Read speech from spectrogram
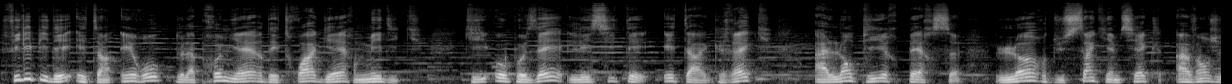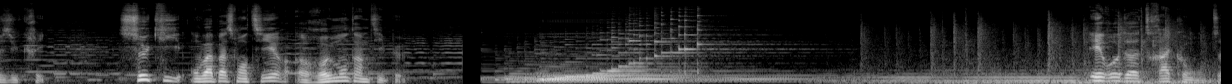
Philippidé est un héros de la première des trois guerres médiques, qui opposait les cités-États grecs à l'Empire perse lors du 5e siècle avant Jésus-Christ. Ce qui, on va pas se mentir, remonte un petit peu. Hérodote raconte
